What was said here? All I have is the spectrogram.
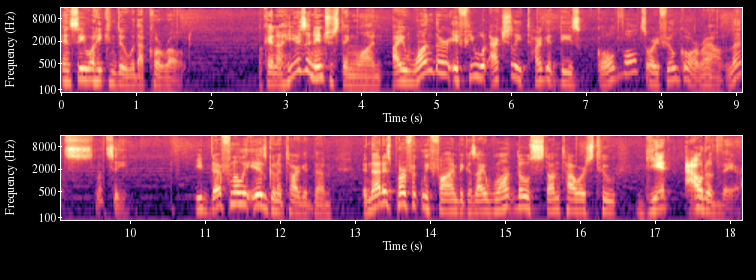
and see what he can do with that Corrode. Okay, now here's an interesting one. I wonder if he would actually target these gold vaults or if he'll go around. Let's let's see. He definitely is going to target them. And that is perfectly fine because I want those stun towers to get out of there.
